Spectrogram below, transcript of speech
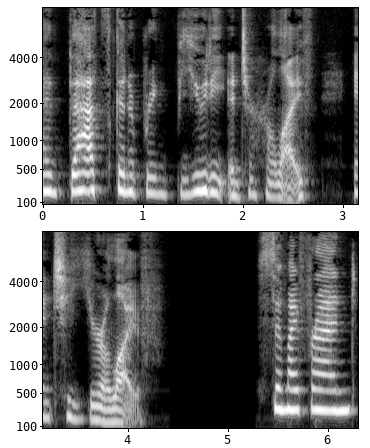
And that's going to bring beauty into her life, into your life. So, my friend,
